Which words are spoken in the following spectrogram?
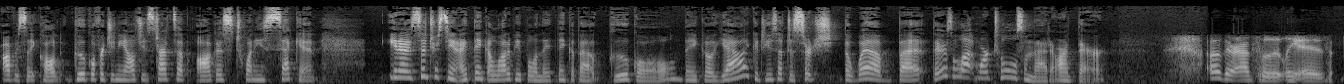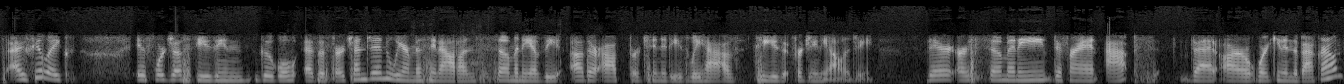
obviously called Google for Genealogy. It starts up August 22nd. You know, it's interesting. I think a lot of people, when they think about Google, they go, yeah, I could use that to search the web, but there's a lot more tools than that, aren't there? Oh, there absolutely is. I feel like if we're just using Google as a search engine, we are missing out on so many of the other opportunities we have to use it for genealogy. There are so many different apps that are working in the background.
